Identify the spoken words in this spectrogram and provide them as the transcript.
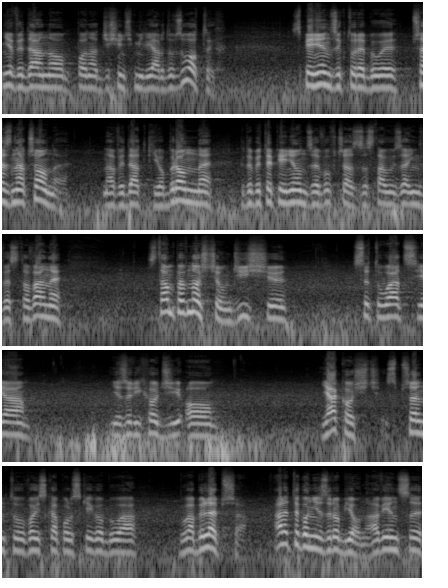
nie wydano ponad 10 miliardów złotych z pieniędzy, które były przeznaczone na wydatki obronne. Gdyby te pieniądze wówczas zostały zainwestowane, z całą pewnością dziś y, sytuacja, jeżeli chodzi o jakość sprzętu Wojska Polskiego, była, byłaby lepsza. Ale tego nie zrobiono, a więc y,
